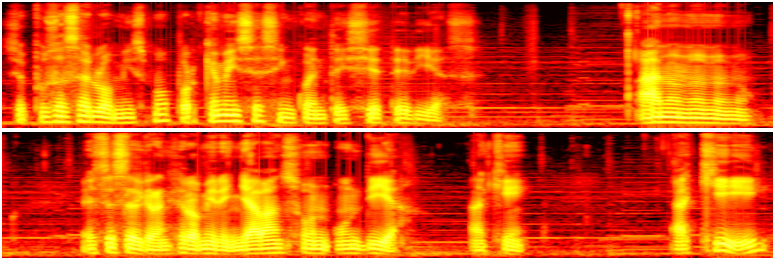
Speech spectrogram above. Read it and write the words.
Se puso a hacer lo mismo. ¿Por qué me hice 57 días? Ah, no, no, no, no. Este es el granjero. Miren, ya avanzó un, día. Aquí. Aquí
